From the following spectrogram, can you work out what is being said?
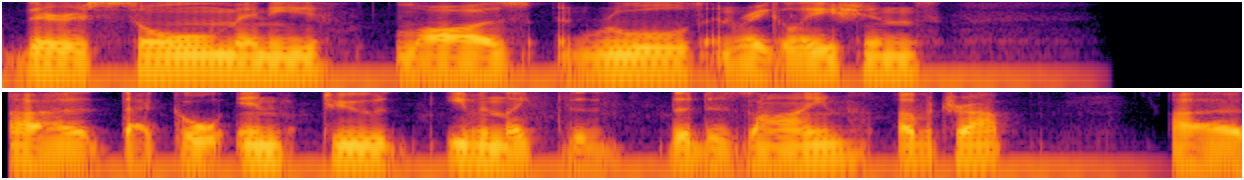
there is so many laws and rules and regulations uh, that go into even like the the design of a trap. Uh,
